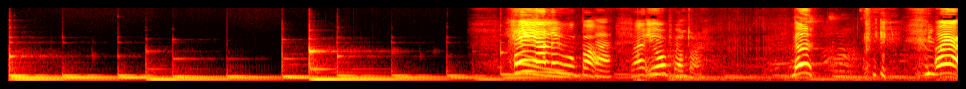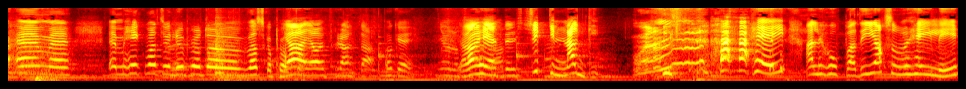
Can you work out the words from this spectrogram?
Hej allihopa! Jag pratar. ah, ja, um, um, Hikmat, vill du prata? Vad ska prata? Ja, jag vill prata. Okej. Jag heter Chicken Nuggy. Hej allihopa, det är jag som är Hailey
